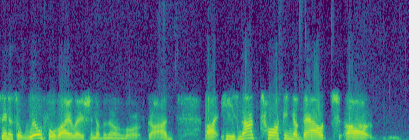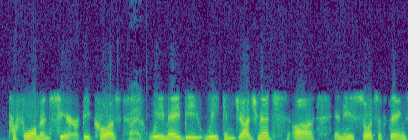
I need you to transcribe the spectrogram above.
sin is a willful violation of the known law of God. Uh, he's not talking about uh, performance here because right. we may be weak in judgment uh, in these sorts of things,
